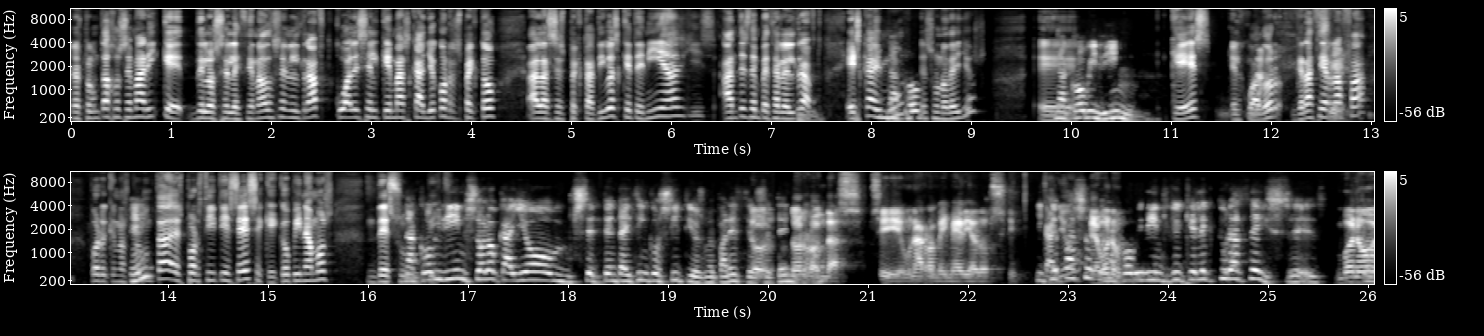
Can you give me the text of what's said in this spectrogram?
nos pregunta José Mari que de los seleccionados en el draft, ¿cuál es el que más cayó con respecto a las expectativas que teníais antes de empezar el draft? Mm. ¿Sky Moore es uno de ellos? Eh, que es el jugador, gracias Rafa, por el que nos ¿Eh? pregunta, es por City SS, que qué opinamos de su... Nakovidin solo cayó 75 sitios, me parece. Dos, rondas, sí, una ronda y media, dos, sí. ¿Y qué pasó con ¿Qué, lectura hacéis? Eh, bueno,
